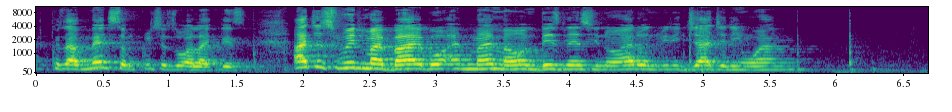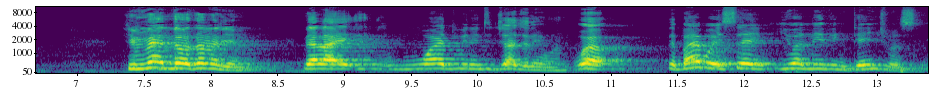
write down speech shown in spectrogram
because I've met some Christians who are like this. I just read my Bible and mind my own business, you know, I don't really judge anyone. You met those, haven't you? They're like, why do we need to judge anyone? Well, the Bible is saying you are living dangerously.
